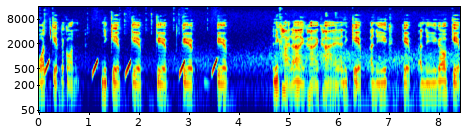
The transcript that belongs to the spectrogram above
อร์สเก็บไปก่อน อันนี้เก็บเก็บเก็บเก็บเก็บ อันนี้ขายได้ขายขาย อันนี้เก็บ อันนี้เก็บ อันนี้ก็เก็บ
